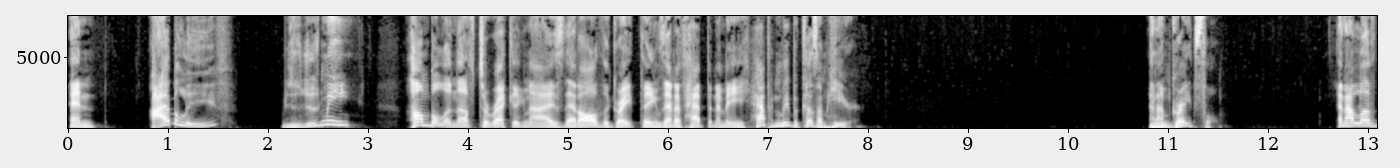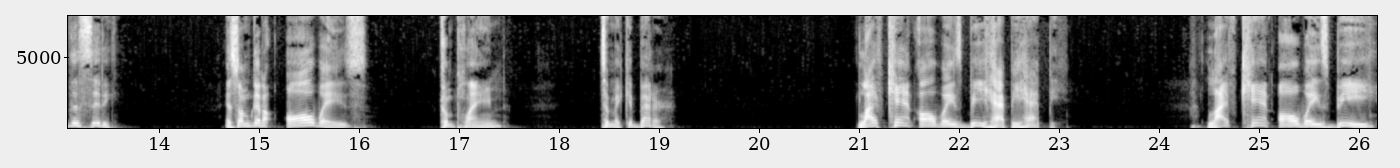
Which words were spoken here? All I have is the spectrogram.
And I believe, this is just me, humble enough to recognize that all the great things that have happened to me happened to me because I'm here. And I'm grateful. And I love this city. And so I'm going to always complain to make it better. Life can't always be happy, happy. Life can't always be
